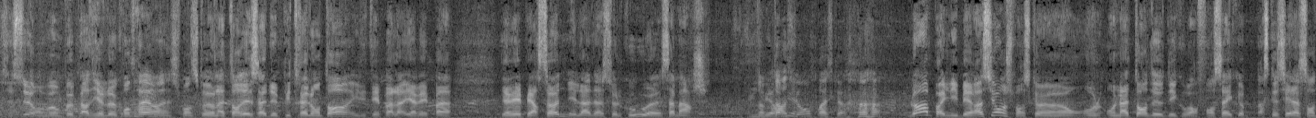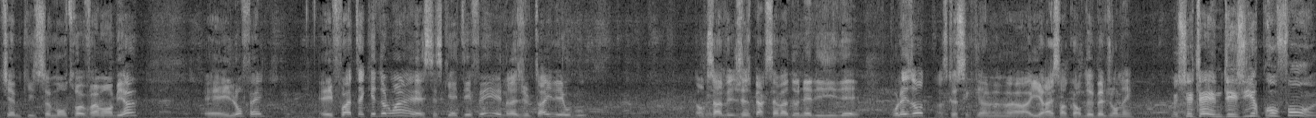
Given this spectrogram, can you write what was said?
C'est sûr, on peut pas dire le contraire. Je pense qu'on attendait ça depuis très longtemps. Il était pas là, il y avait pas, il y avait personne, et là d'un seul coup, euh, ça marche. Une libération presque. non, pas une libération. Je pense qu'on on attend de, des coureurs français que, parce que c'est la centième qui se montre vraiment bien. Et ils l'ont fait. Et il faut attaquer de loin. Et c'est ce qui a été fait. Et le résultat, il est au bout. Donc j'espère que ça va donner des idées pour les autres. Parce que c'est quand même, euh, il reste encore deux belles journées. C'était un désir profond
